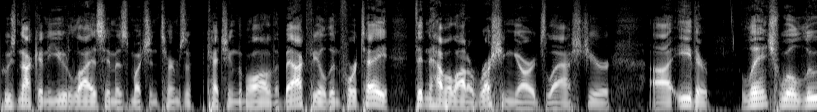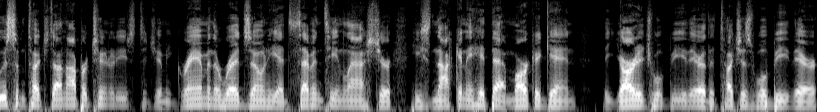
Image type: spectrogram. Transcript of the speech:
who's not going to utilize him as much in terms of catching the ball out of the backfield. And Forte didn't have a lot of rushing yards last year uh, either. Lynch will lose some touchdown opportunities to Jimmy Graham in the red zone. He had 17 last year. He's not going to hit that mark again. The yardage will be there, the touches will be there,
